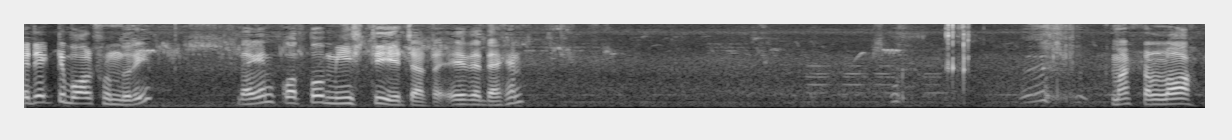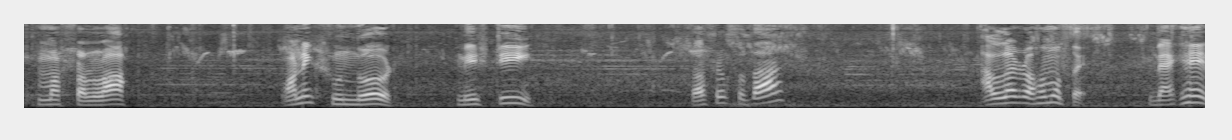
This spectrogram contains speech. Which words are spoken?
এটা একটি বল সুন্দরী। দেখেন কত মিষ্টি এই চাটা এতে দেখেন। মার্শাল্লাহ মার্শাল্লাহ অনেক সুন্দর, মিষ্টি। দর্শক শ্রোতা, আল্লাহর রহমতে দেখেন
